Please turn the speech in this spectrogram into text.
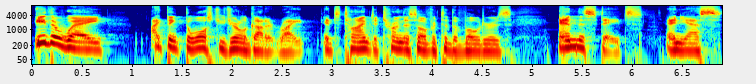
either way, I think the Wall Street Journal got it right. It's time to turn this over to the voters and the states. And yes,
